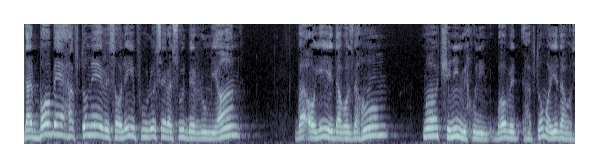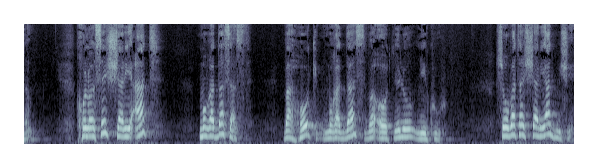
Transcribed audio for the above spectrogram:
در باب هفتم رساله پولس رسول به رومیان و آیه دوازدهم ما چنین می‌خونیم. باب هفتم آیه دوازدهم خلاصه شریعت مقدس است و حکم مقدس و عادل و نیکو. صحبتش شریعت میشه.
